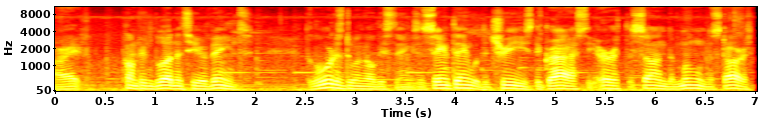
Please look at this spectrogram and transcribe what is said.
All right? Pumping blood into your veins. The Lord is doing all these things. The same thing with the trees, the grass, the earth, the sun, the moon, the stars.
